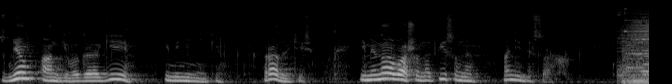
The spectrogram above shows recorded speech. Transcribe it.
С Днем Ангела, дорогие именинники! Радуйтесь! Имена ваши написаны на небесах. Thank.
